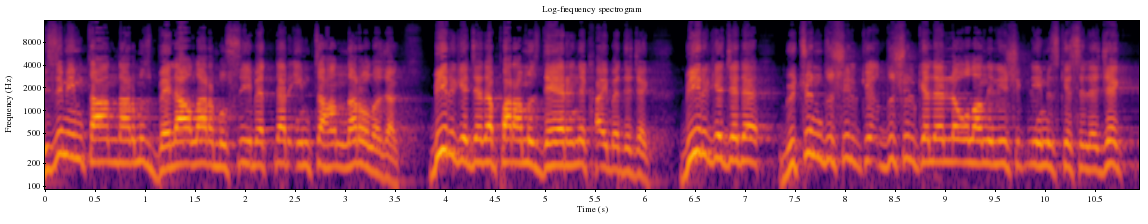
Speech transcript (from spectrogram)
Bizim imtihanlarımız belalar, musibetler, imtihanlar olacak. Bir gecede paramız değerini kaybedecek. Bir gecede bütün dış, ülke, dış ülkelerle olan ilişkiliğimiz kesilecek.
